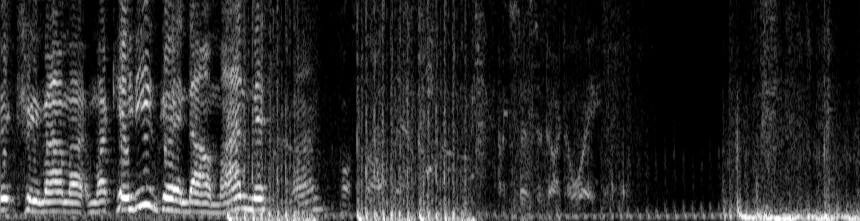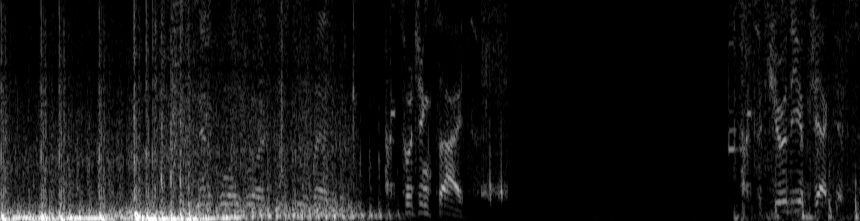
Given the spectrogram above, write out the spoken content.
Victory, man. My, my KD's going down, man. Missed, man. Hostile down. Sensor dart away. Medical override system available. Switching sides. Secure the objectives.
